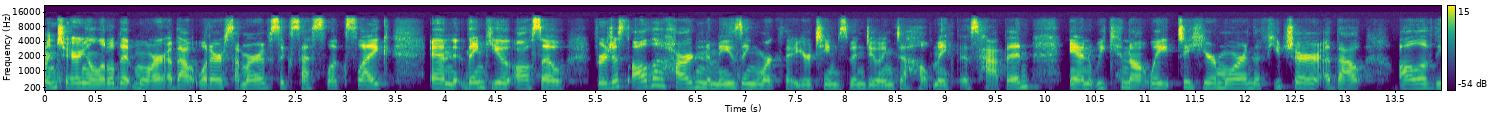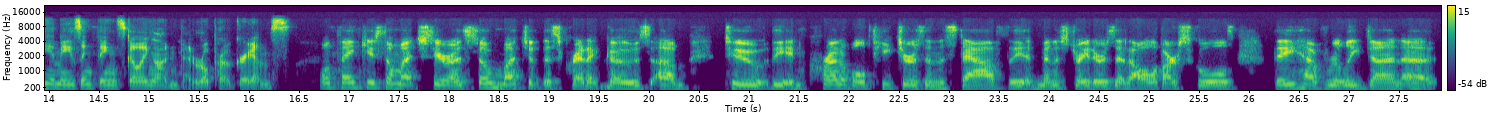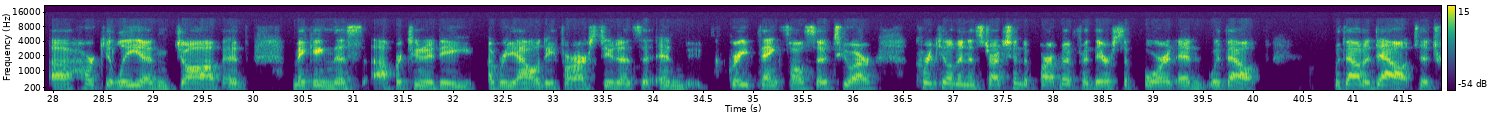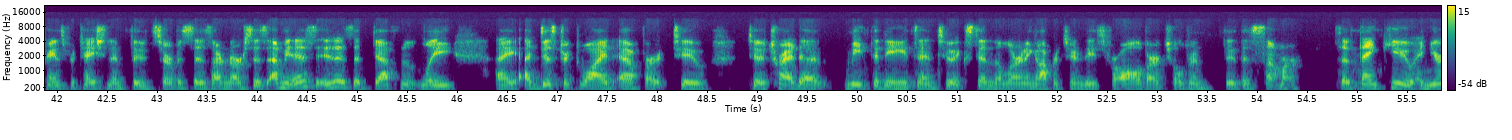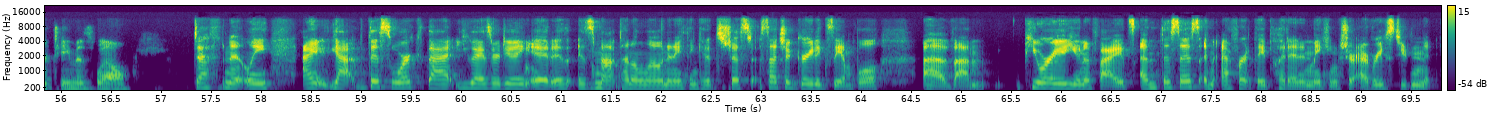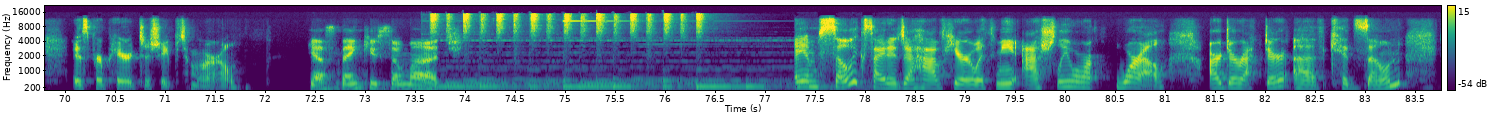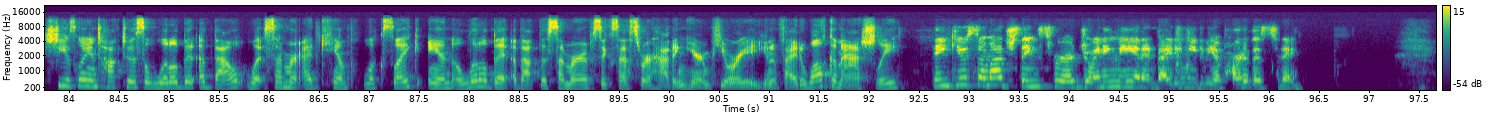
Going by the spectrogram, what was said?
And sharing a little bit more about what our summer of success looks like. And thank you also for just all the hard and amazing work that your team's been doing to help make this happen. And we cannot wait to hear more in the future about all of the amazing things going on in federal programs. Well, thank you so much, Sarah. So much of this credit goes um, to the incredible teachers and the staff, the administrators at all of our schools. They have really done a, a Herculean job at making this opportunity a reality for our students. And great thanks also to our curriculum and instruction department for their support. And without without a doubt to transportation and food services, our nurses. I mean, it is, it is a definitely a, a district-wide effort to to try to meet the needs and to extend the learning opportunities for all of our children through this summer. So thank you and your team as well. Definitely. I yeah, this work that you guys are doing it is, is not done alone and I think it's just such a great example of um, Peoria Unified's emphasis and effort they put in in making sure every student is prepared to shape tomorrow. Yes, thank you so much. I am so excited to have here with me Ashley Worrell, our director of Kids Zone. She is going to talk to us a little bit about what Summer Ed Camp looks like and a little bit about the Summer of Success we're having here in Peoria Unified. Welcome, Ashley. Thank you so much. Thanks for joining me and inviting me to be a part of this today.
